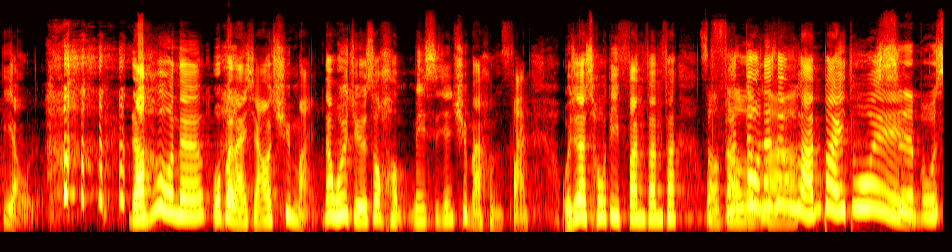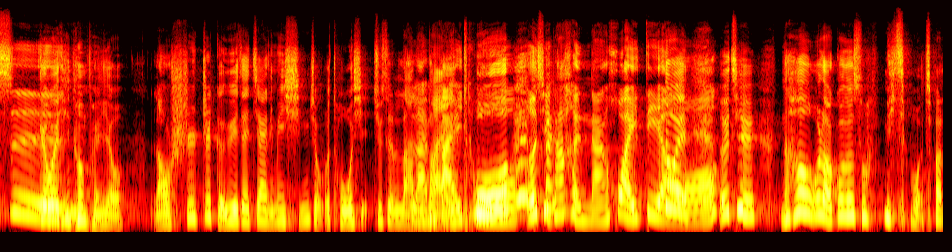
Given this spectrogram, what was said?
掉了。然后呢，我本来想要去买，那我就觉得说很没时间去买，很烦，我就在抽屉翻翻翻，我翻到那它张蓝白拖、哎，是不是？各位听众朋友，老师这个月在家里面行走的拖鞋就是蓝蓝白白拖，而且它很难坏掉对哦，。而且然后我老公都说你怎么穿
